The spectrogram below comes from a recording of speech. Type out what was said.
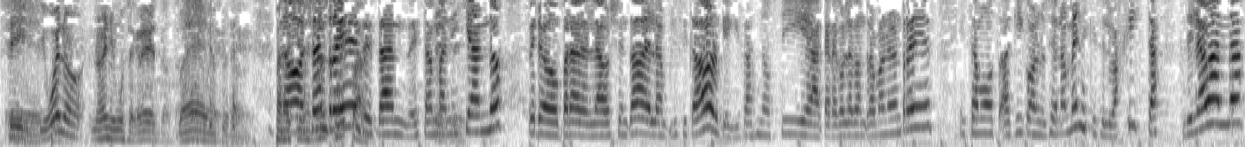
Sí, Eh, y bueno, no hay ningún secreto. Bueno, este, pero. para no, ya en no redes sepan, están, están Sí, manejando, pero para la oyentada del amplificador, que quizás no sigue a Caracola Contramano en redes, estamos aquí con Luciano Méndez, que es el bajista de la banda,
